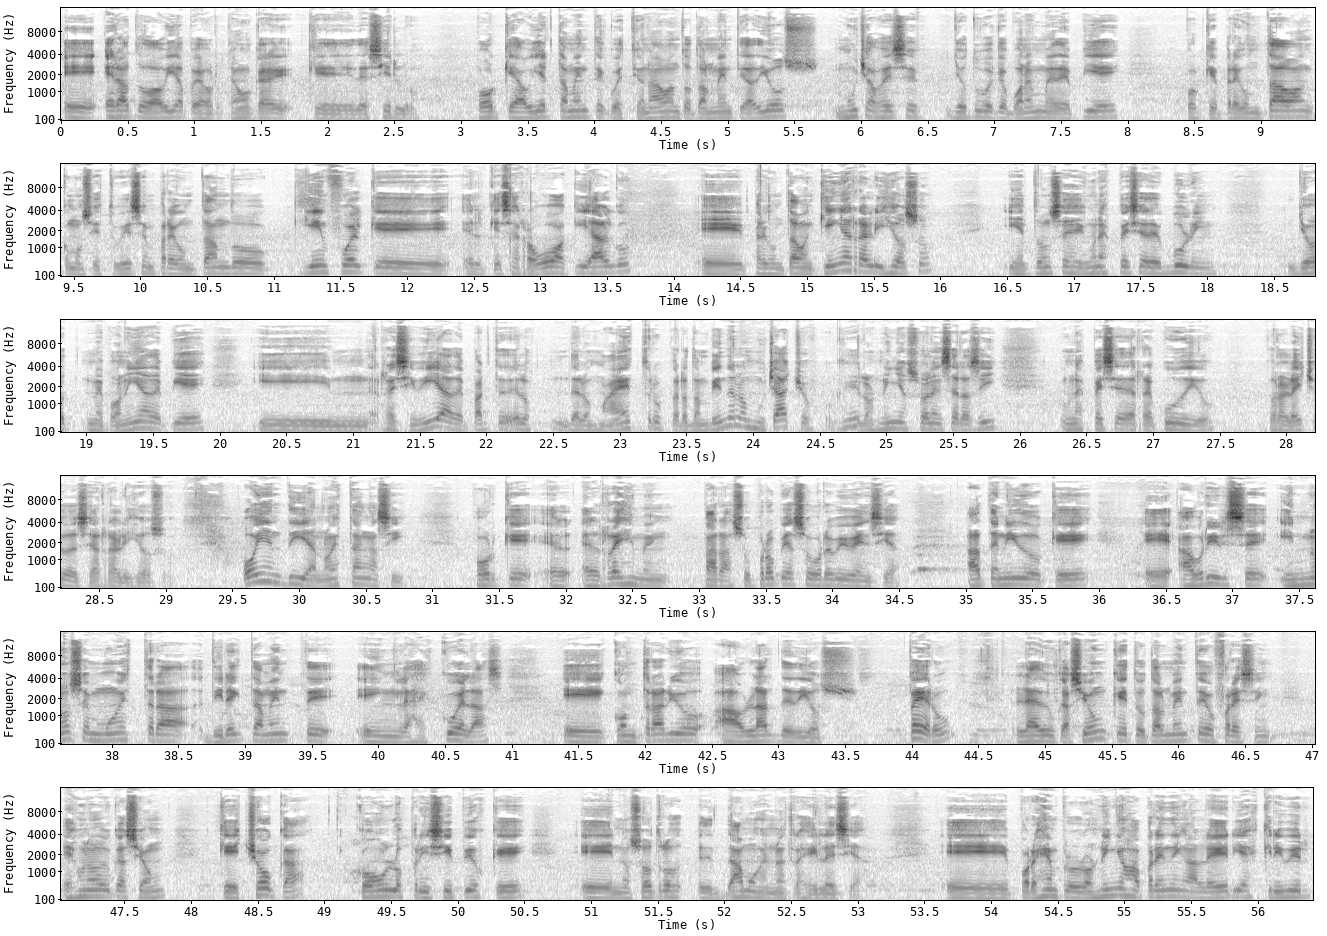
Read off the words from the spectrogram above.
era todavía peor, tengo que decirlo porque abiertamente cuestionaban totalmente a Dios. Muchas veces yo tuve que ponerme de pie porque preguntaban como si estuviesen preguntando quién fue el que, el que se robó aquí algo. Eh, preguntaban quién es religioso y entonces en una especie de bullying yo me ponía de pie y mm, recibía de parte de los, de los maestros, pero también de los muchachos, porque los niños suelen ser así, una especie de repudio por el hecho de ser religioso. Hoy en día no es tan así, porque el, régimen para su propia sobrevivencia, ha tenido que eh, abrirse y no se muestra directamente en las escuelas eh, contrario a hablar de Dios. Pero la educación que totalmente ofrecen es una educación que choca con los principios que eh, nosotros damos en nuestras iglesias. por ejemplo, los niños aprenden a leer y a escribir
